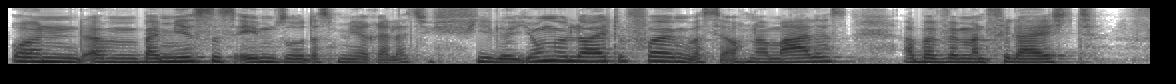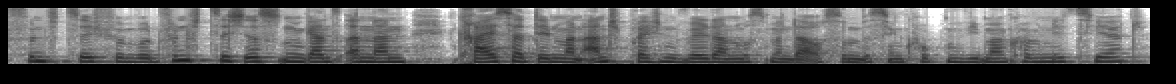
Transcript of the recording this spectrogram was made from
Und ähm, bei mir ist es eben so, dass mir relativ viele junge Leute folgen, was ja auch normal ist. Aber wenn man vielleicht 50, 55 ist und einen ganz anderen Kreis hat, den man ansprechen will, dann muss man da auch so ein bisschen gucken, wie man kommuniziert.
